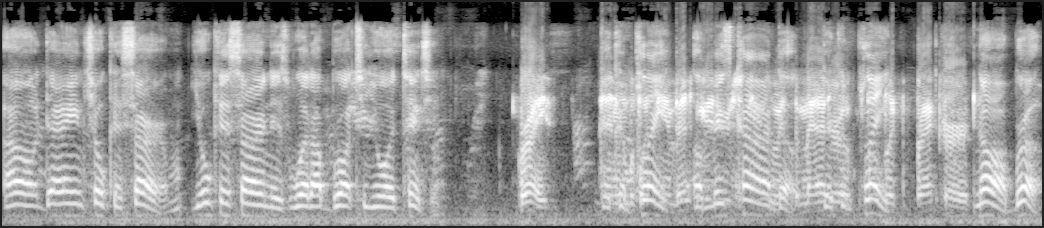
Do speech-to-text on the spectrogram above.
Don't, that ain't your concern. Your concern is what I brought to your attention. Right. The complaint of misconduct. is a matter The complaint. No, bruh,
